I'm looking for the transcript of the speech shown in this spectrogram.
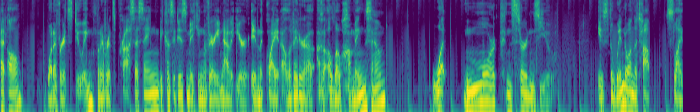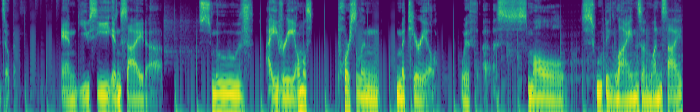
at all. Whatever it's doing, whatever it's processing, because it is making a very, now that you're in the quiet elevator, a, a low humming sound. What more concerns you is the window on the top slides open, and you see inside a smooth ivory, almost porcelain material with uh, small swooping lines on one side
